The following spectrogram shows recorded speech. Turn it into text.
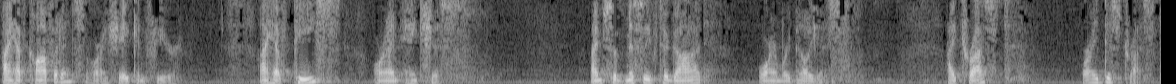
I have confidence or I shake in fear. I have peace or I'm anxious. I'm submissive to God or I'm rebellious. I trust or I distrust.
